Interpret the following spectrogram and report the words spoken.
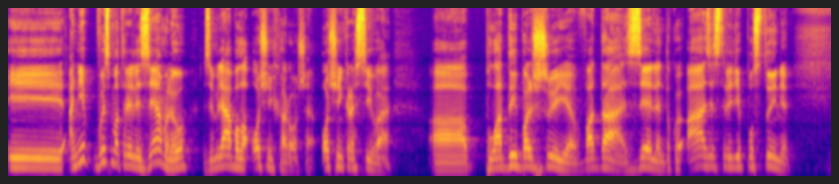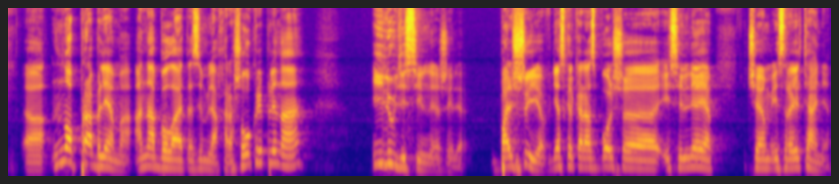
и они высмотрели землю. Земля была очень хорошая, очень красивая. а, плоды большие, вода, зелень, такой оазис среди пустыни. А, но проблема, она была, эта земля, хорошо укреплена, и люди сильные жили. Большие, в несколько раз больше и сильнее, чем израильтяне.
